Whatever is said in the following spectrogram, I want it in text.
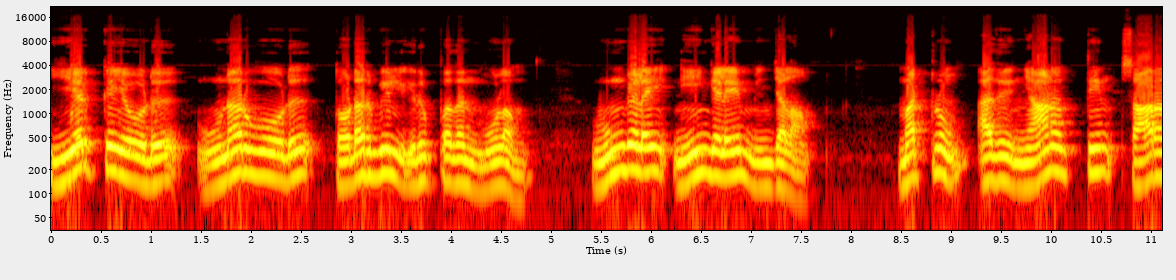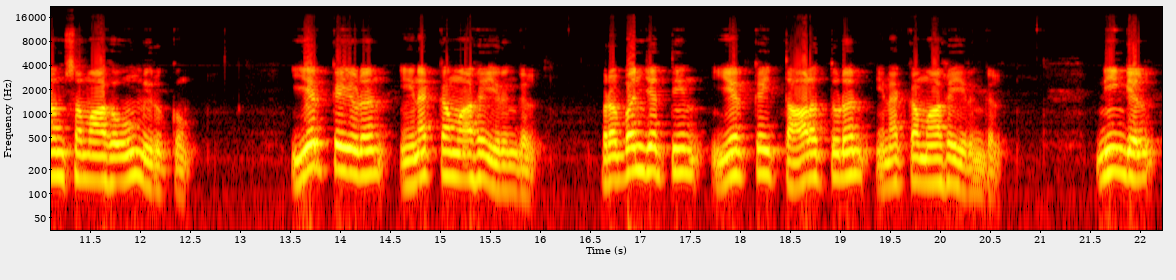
இயற்கையோடு உணர்வோடு தொடர்பில் இருப்பதன் மூலம் உங்களை நீங்களே மிஞ்சலாம் மற்றும் அது ஞானத்தின் சாராம்சமாகவும் இருக்கும். இயற்கையுடன் இணக்கமாக இருங்கள். பிரபஞ்சத்தின் இயற்கை தாளத்துடன் இணக்கமாக இருங்கள். நீங்கள்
